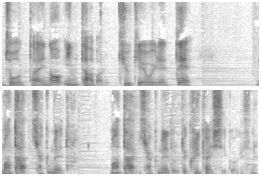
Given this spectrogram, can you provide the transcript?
ー、状態のインターバル休憩を入れてまた 100m また 100m って繰り返していくわけですね。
